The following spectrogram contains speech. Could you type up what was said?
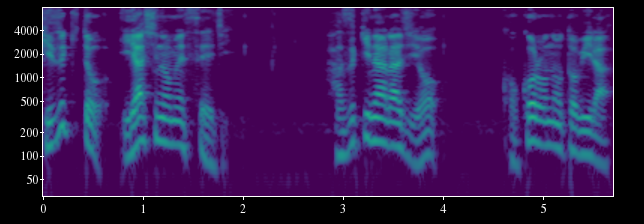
気づきと癒しのメッセージ「はずきなラジオ心の扉」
